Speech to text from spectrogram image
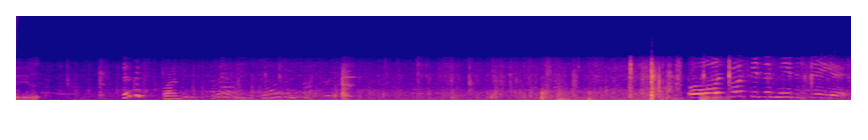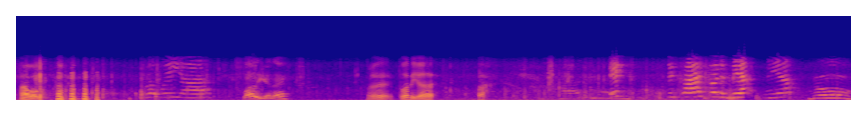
It? That looks funny. oh, I thought you didn't need to see it. Oh, well. but we are. Bloody, you know? Eh? Hey, bloody earth. It's, the car's got a mouth now. No.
